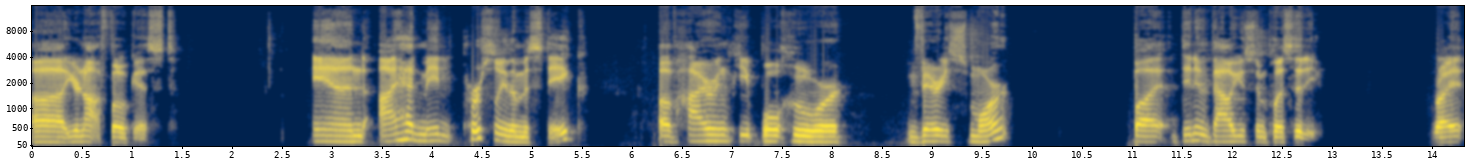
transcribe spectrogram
uh, you're not focused. And I had made personally the mistake of hiring people who were very smart, but didn't value simplicity, right?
